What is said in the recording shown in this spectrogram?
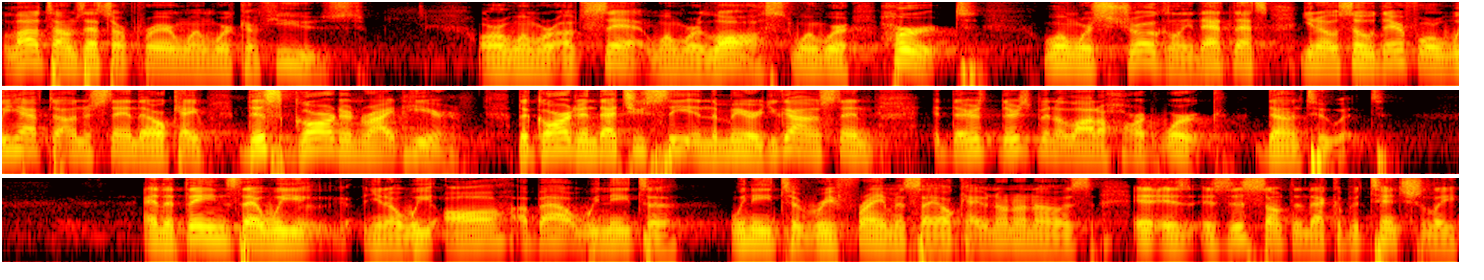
A lot of times that's our prayer when we're confused or when we're upset, when we're lost, when we're hurt, when we're struggling. That that's you know, so therefore we have to understand that okay, this garden right here, the garden that you see in the mirror, you got to understand there's, there's been a lot of hard work done to it. And the things that we, you know, we all about, we need to we need to reframe and say, okay, no, no, no. Is, is, is this something that could potentially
